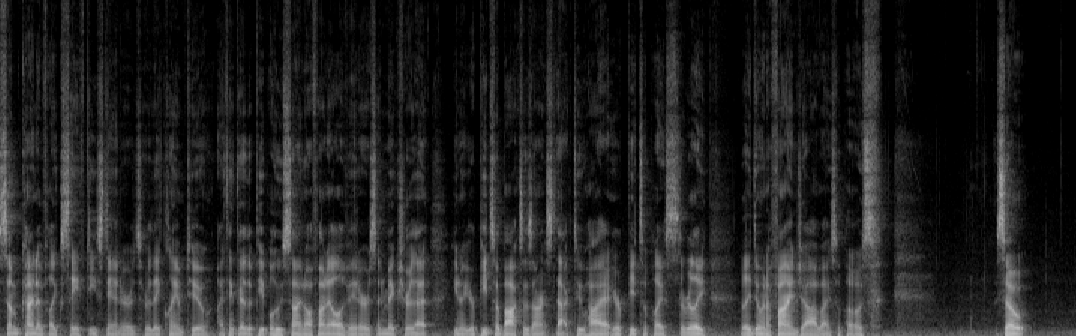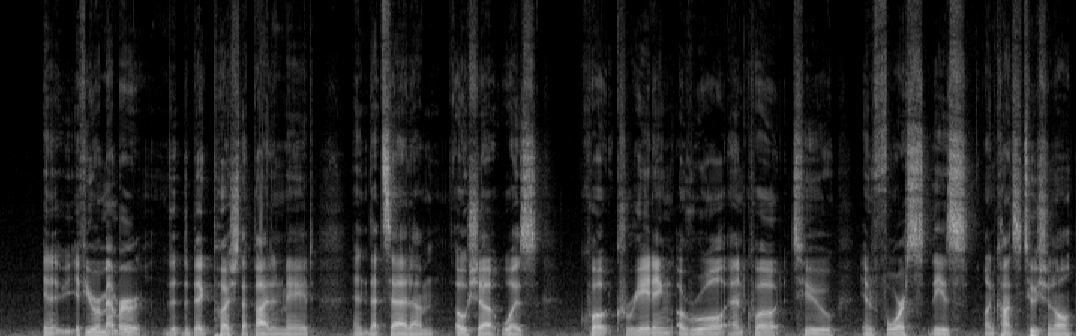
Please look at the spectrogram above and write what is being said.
some kind of like safety standards, or they claim to. I think they're the people who sign off on elevators and make sure that you know your pizza boxes aren't stacked too high at your pizza place. They're really, really doing a fine job, I suppose. So, in, if you remember the the big push that Biden made, and that said um, OSHA was quote creating a rule end quote to enforce these unconstitutional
